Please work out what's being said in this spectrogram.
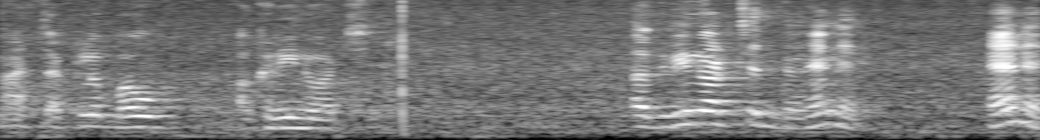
માં ચકલું બહુ અઘરી નોટ છે. અઘરી નોટ છે ને હે ને? હે ને?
